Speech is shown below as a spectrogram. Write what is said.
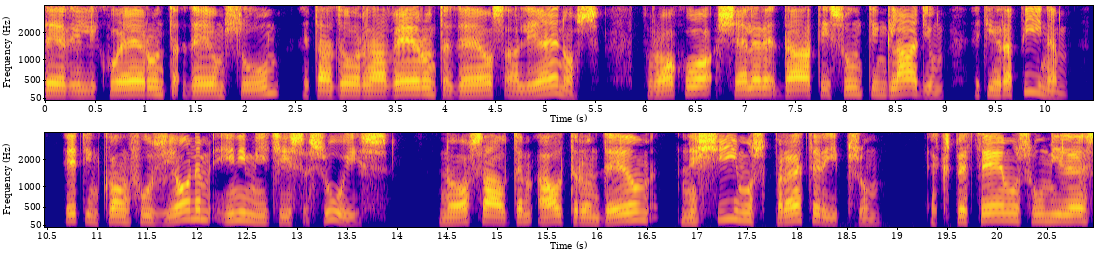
deriliquerunt deum suum et adoraverunt deos alienos proquo scelere dati sunt in gladium et in rapinam et in confusionem inimicis suis nos autem alterum Deum nescimus praeter ipsum, expectemus humiles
